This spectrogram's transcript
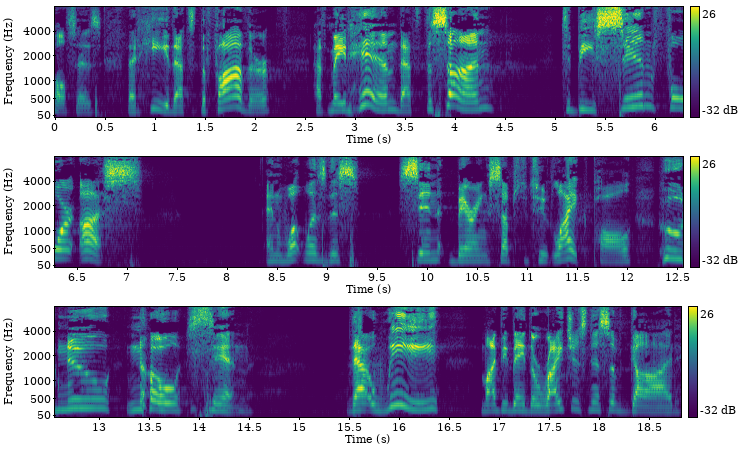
Paul says that he, that's the Father, hath made him, that's the Son, to be sin for us. And what was this sin bearing substitute like, Paul, who knew no sin? That we might be made the righteousness of God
